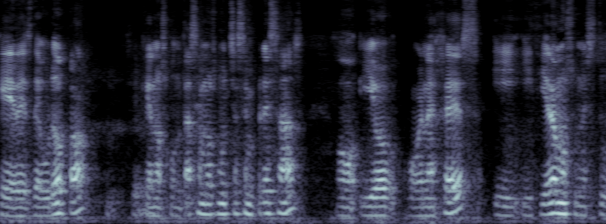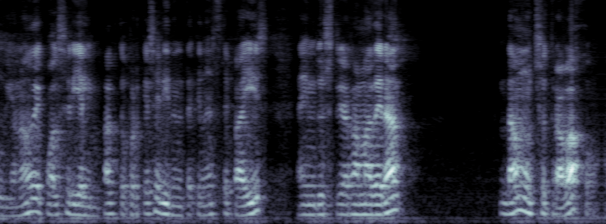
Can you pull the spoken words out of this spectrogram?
que desde Europa, sí. que nos juntásemos muchas empresas o, y ONGs y hiciéramos un estudio ¿no? de cuál sería el impacto, porque es evidente que en este país la industria ramadera da mucho trabajo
